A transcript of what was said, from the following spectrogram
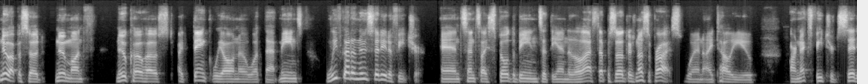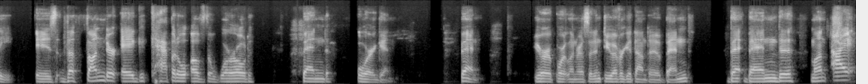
new episode, new month, new co-host. I think we all know what that means. We've got a new city to feature. And since I spilled the beans at the end of the last episode, there's no surprise when I tell you our next featured city is the Thunder Egg capital of the world, Bend, Oregon. Ben, you're a Portland resident. Do you ever get down to Bend? Be- Bend month? I,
